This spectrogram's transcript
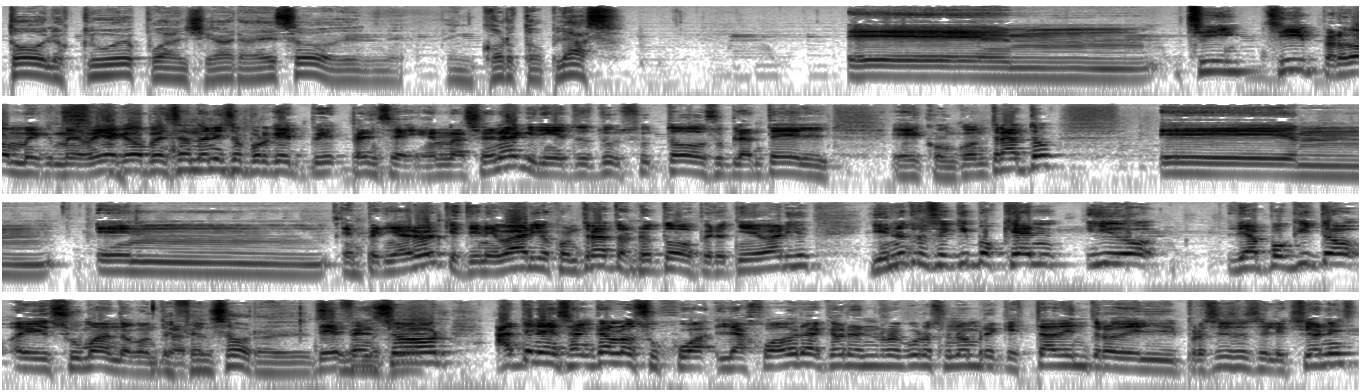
todos los clubes puedan llegar a eso en, corto plazo. Eh, sí, sí, perdón, me, había quedado pensando en eso porque pensé en Nacional, que tiene todo su plantel eh, con contrato. Eh, en, en, Peñarol, que tiene varios contratos, no todos, pero tiene varios. Y en otros equipos que han ido de a poquito eh, sumando contratos. Defensor. Eh, Defensor. Atenas de San Carlos, la jugadora que ahora no recuerdo su nombre, que está dentro del proceso de selecciones,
